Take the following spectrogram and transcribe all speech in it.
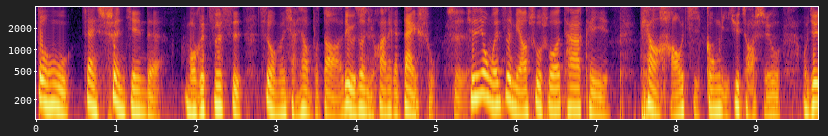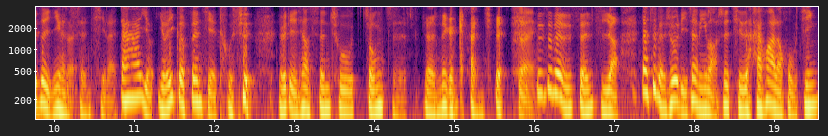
动物在瞬间的。某个姿势是我们想象不到，例如说你画那个袋鼠，是其实用文字描述说它可以跳好几公里去找食物，我觉得这已经很神奇了。但它有有一个分解图是有点像伸出中指人那个感觉，对，这真的很神奇啊。那这本书李正林老师其实还画了虎鲸，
